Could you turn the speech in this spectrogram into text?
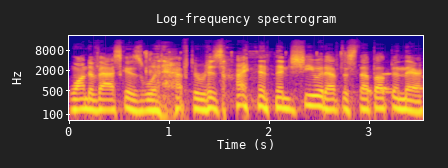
Wanda Vazquez would have to resign and then she would have to step up in there.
